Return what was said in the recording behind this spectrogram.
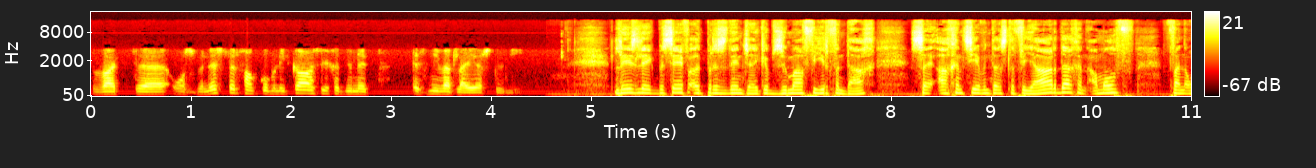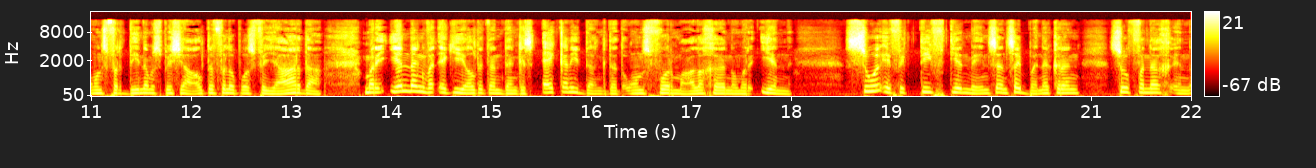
Wat uh, ons minister van kommunikasie gedoen het, is nie wat leiers doen nie. Leslie, ek besef oud president Jacob Zuma vier vandag sy 78ste verjaardag en almal van ons verdien om spesiaal te voel op ons verjaardag. Maar die een ding wat ek die hele tyd aan dink is ek kan nie dink dat ons voormalige nommer 1 so effektief teen mense in sy binnekring so vinnig en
